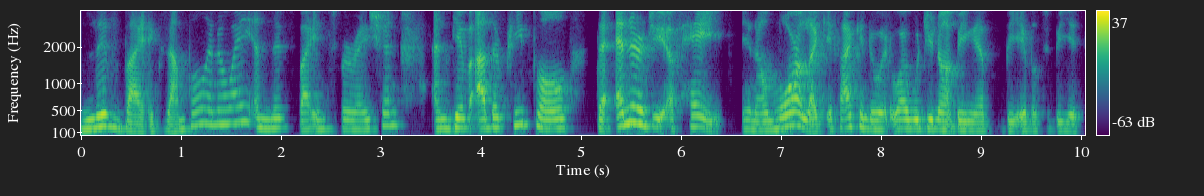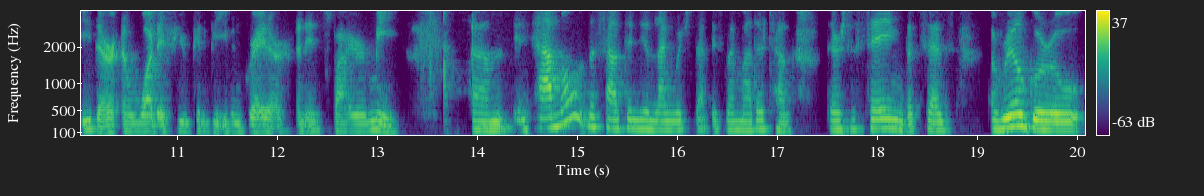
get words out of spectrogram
live by example in a way and live by inspiration and give other people the energy of hey you know more like if i can do it why would you not being a, be able to be it either? And what if you can be even greater and inspire me Um, in Tamil, the South Indian language that is my mother tongue, there's a saying that says, a real guru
